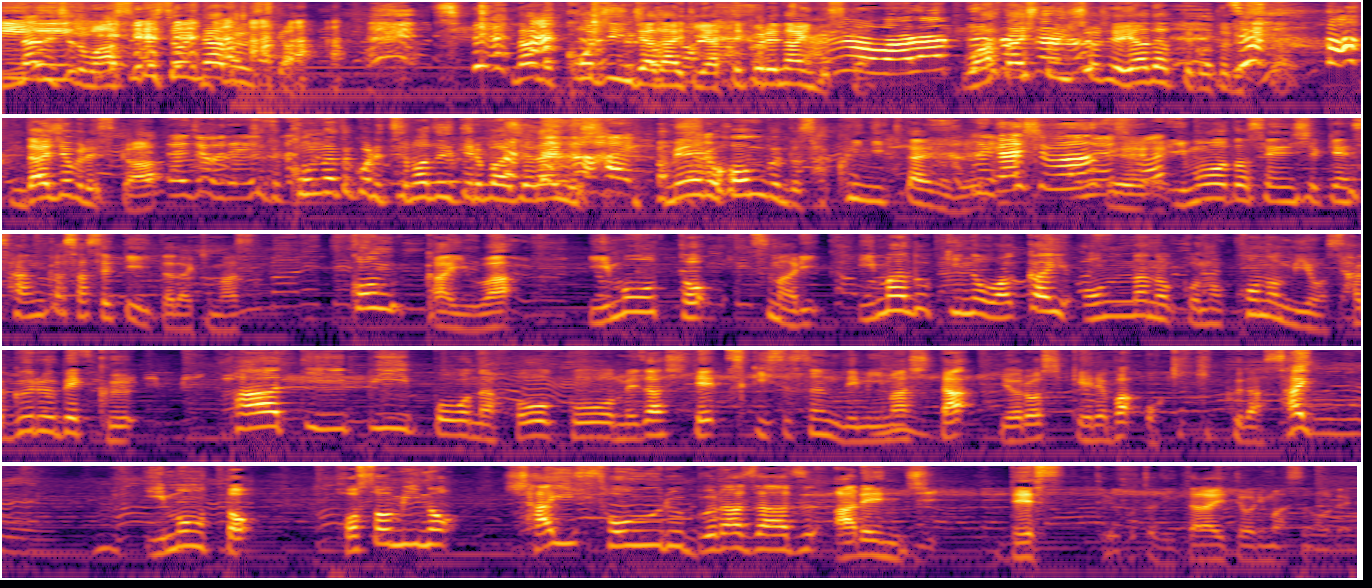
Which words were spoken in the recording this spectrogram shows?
イなんでちょっと忘れそうになるんですか？なんで個人じゃないとやってくれないんです今か私と一緒じゃ嫌だってことですか？大丈夫ですか？大丈夫ですこんなところでつまずいてる場合じゃないんです。はいメール本文と作品に行きたいのおで。願いしますえー妹選手権参加させていただきます今回は妹つまり今時の若い女の子の好みを探るべくパーティーピーポーな方向を目指して突き進んでみました、よろしければお聞きください。妹細身のシャイソウルブラザーズアレンジです。ということでいただいておりますので。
